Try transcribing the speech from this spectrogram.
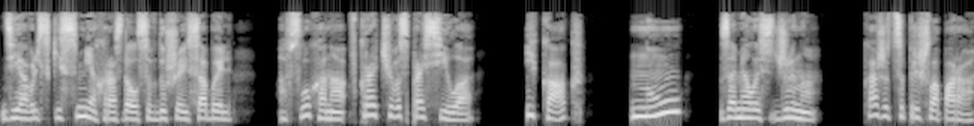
Дьявольский смех раздался в душе Исабель, а вслух она вкратчиво спросила. «И как?» «Ну...» — замялась Джина. «Кажется, пришла пора».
